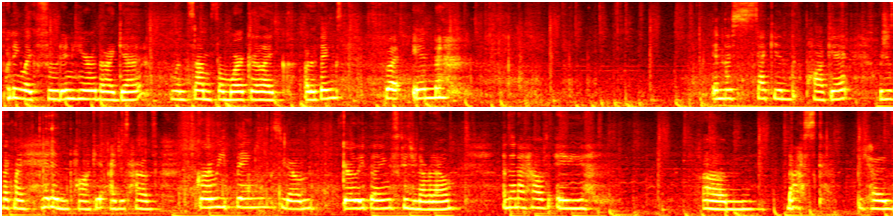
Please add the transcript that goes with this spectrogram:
putting like food in here that I get once I'm from work or like other things. But in in the second pocket, which is like my hidden pocket, I just have girly things, you know, girly things because you never know. And then I have a um, mask because,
